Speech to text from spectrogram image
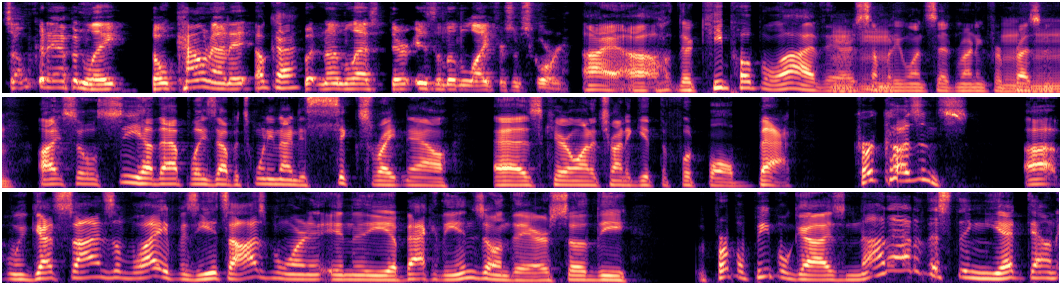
something could happen late. Don't count on it. Okay. But nonetheless, there is a little life for some scoring. All right, uh, they keep hope alive there, as Mhm. somebody once said, running for president. Mhm. All right, so we'll see how that plays out. But 29 to 6 right now as Carolina trying to get the football back. Kirk Cousins, uh, we've got signs of life as he hits Osborn in the uh, back of the end zone there. So the Purple People guys not out of this thing yet, down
